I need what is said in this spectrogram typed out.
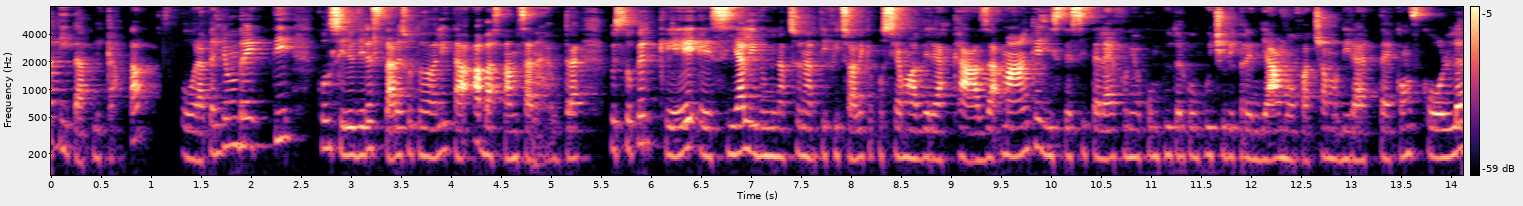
matita applicata. Ora per gli ombretti consiglio di restare su tonalità abbastanza neutre, questo perché eh, sia l'illuminazione artificiale che possiamo avere a casa ma anche gli stessi telefoni o computer con cui ci riprendiamo o facciamo dirette conf call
